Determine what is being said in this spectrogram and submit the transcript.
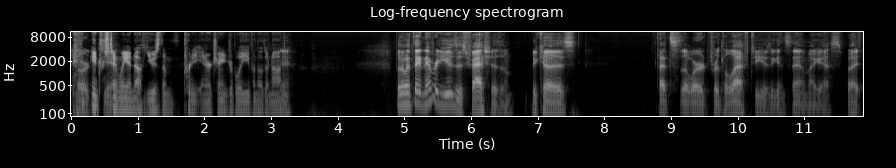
Or- interestingly enough use them pretty interchangeably even though they're not. Yeah. But what they never use is fascism because that's the word for the left to use against them, I guess. But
